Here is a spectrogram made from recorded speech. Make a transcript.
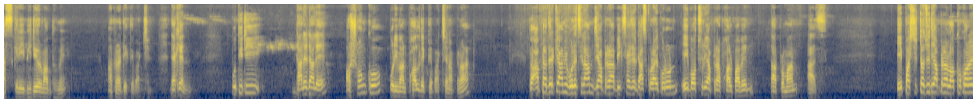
আজকের এই ভিডিওর মাধ্যমে আপনারা দেখতে পাচ্ছেন। দেখেন, প্রতিটি ডালে ডালে অসংখ্য পরিমাণ ফল দেখতে পাচ্ছেন আপনারা। তো আপনাদেরকে আমি বলেছিলাম যে আপনারা বিগ সাইজের গাছ ক্রয় করুন, এই বছরই আপনারা ফল পাবেন, তার প্রমাণ আজ। এই পাশেরটা যদি আপনারা লক্ষ্য করেন,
